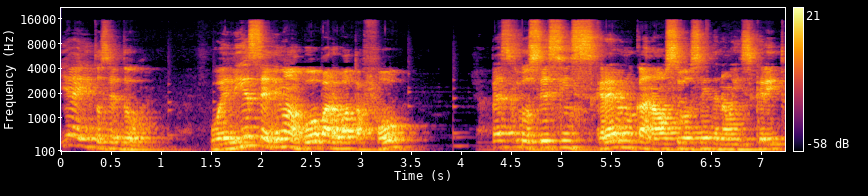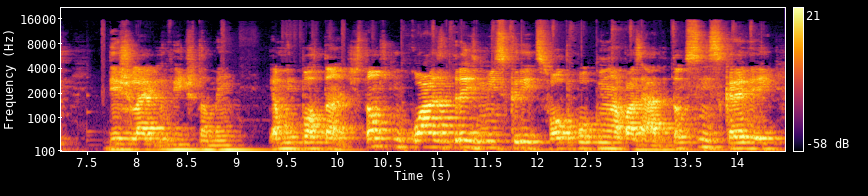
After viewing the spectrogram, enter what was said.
E aí, torcedor? O Elias seria uma boa para o Botafogo? Já peço que você se inscreva no canal se você ainda não é inscrito. Deixa o like no vídeo também, é muito importante. Estamos com quase 3 mil inscritos, falta um pouquinho, rapaziada. Então se inscreve aí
